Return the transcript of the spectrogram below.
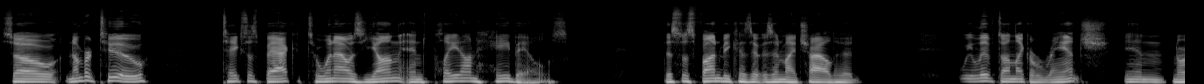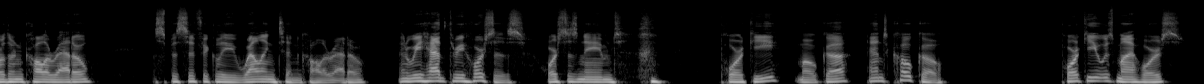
So, number two, takes us back to when I was young and played on hay bales. This was fun because it was in my childhood. We lived on like a ranch in northern Colorado, specifically Wellington, Colorado, and we had three horses, horses named Porky, Mocha, and Coco. Porky was my horse,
